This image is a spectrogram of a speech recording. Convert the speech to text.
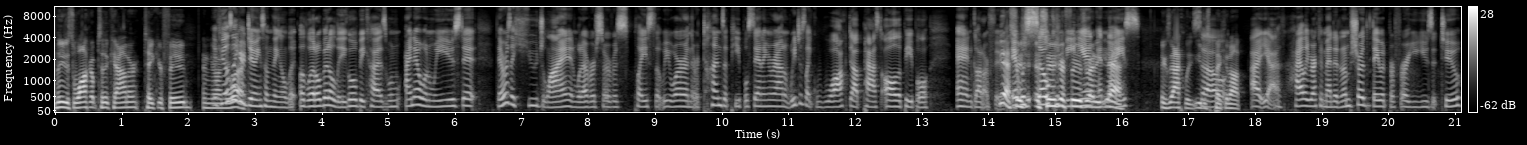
and then you just walk up to the counter, take your food, and you're It feels your like way. you're doing something a, li- a little bit illegal because when I know when we used it, there was a huge line in whatever service place that we were, and there were tons of people standing around, and we just like walked up past all the people and got our food. Yeah, it was as- as so soon as your food's convenient ready, and yeah. nice. exactly. You just pick it up. I yeah, highly recommended. And I'm sure that they would prefer you use it too,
